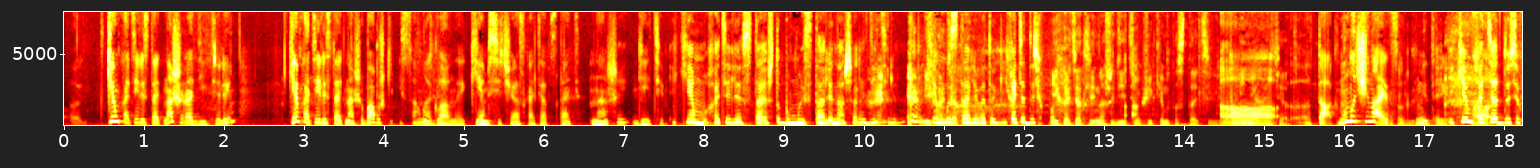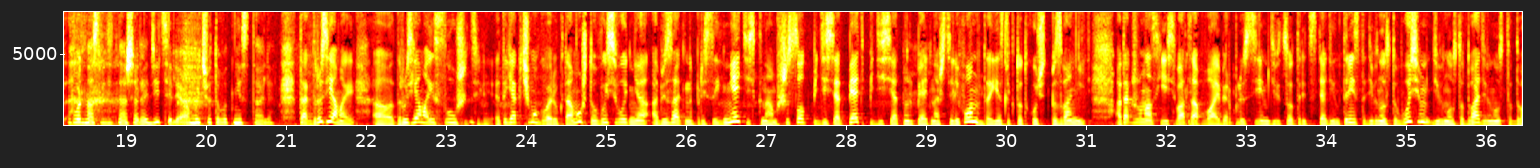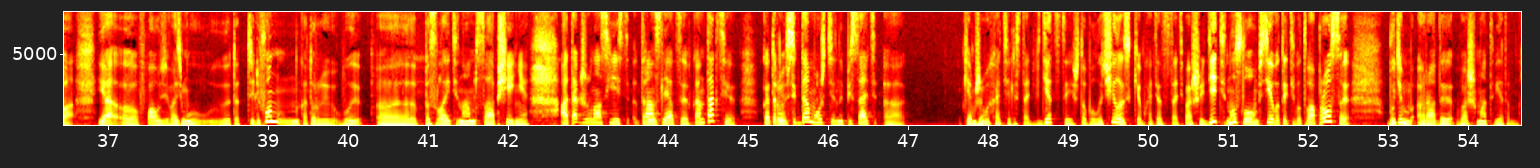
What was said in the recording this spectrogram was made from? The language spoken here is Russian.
Кем хотели стать наши родители, кем хотели стать наши бабушки и самое главное, кем сейчас хотят стать наши дети. И кем хотели стать, чтобы мы стали наши родители, и кем хотят, мы стали в итоге, хотят до сих пор. И хотят ли наши дети вообще кем-то стать или а, не хотят? Так, ну начинается, Дмитрий. И кем а, хотят до сих пор нас видеть наши родители, а мы что-то вот не стали. Так, друзья мои, а, друзья мои слушатели, это я к чему говорю? К тому, что вы сегодня обязательно присоединяйтесь к нам. 655-5005 наш телефон, это если кто-то хочет позвонить. А также у нас есть WhatsApp, Viber, плюс 7 931 398 92 92. Я э, в паузе возьму этот телефон, на который вы э, посылаете нам сообщение. А также у нас есть трансляция ВКонтакте, в которой вы всегда можете написать э, кем же вы хотели стать в детстве, и что получилось, кем хотят стать ваши дети. Ну, словом, все вот эти вот вопросы, будем рады вашим ответам.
